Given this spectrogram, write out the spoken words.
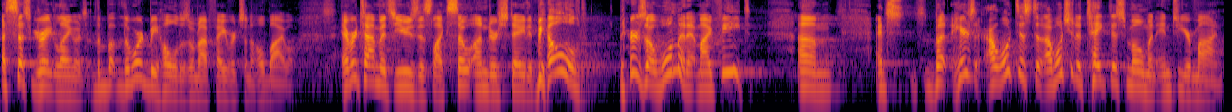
That's such great language. The, the word behold is one of my favorites in the whole Bible. Every time it's used, it's like so understated. Behold, there's a woman at my feet. Um, and, but here's, I want, this to, I want you to take this moment into your mind.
